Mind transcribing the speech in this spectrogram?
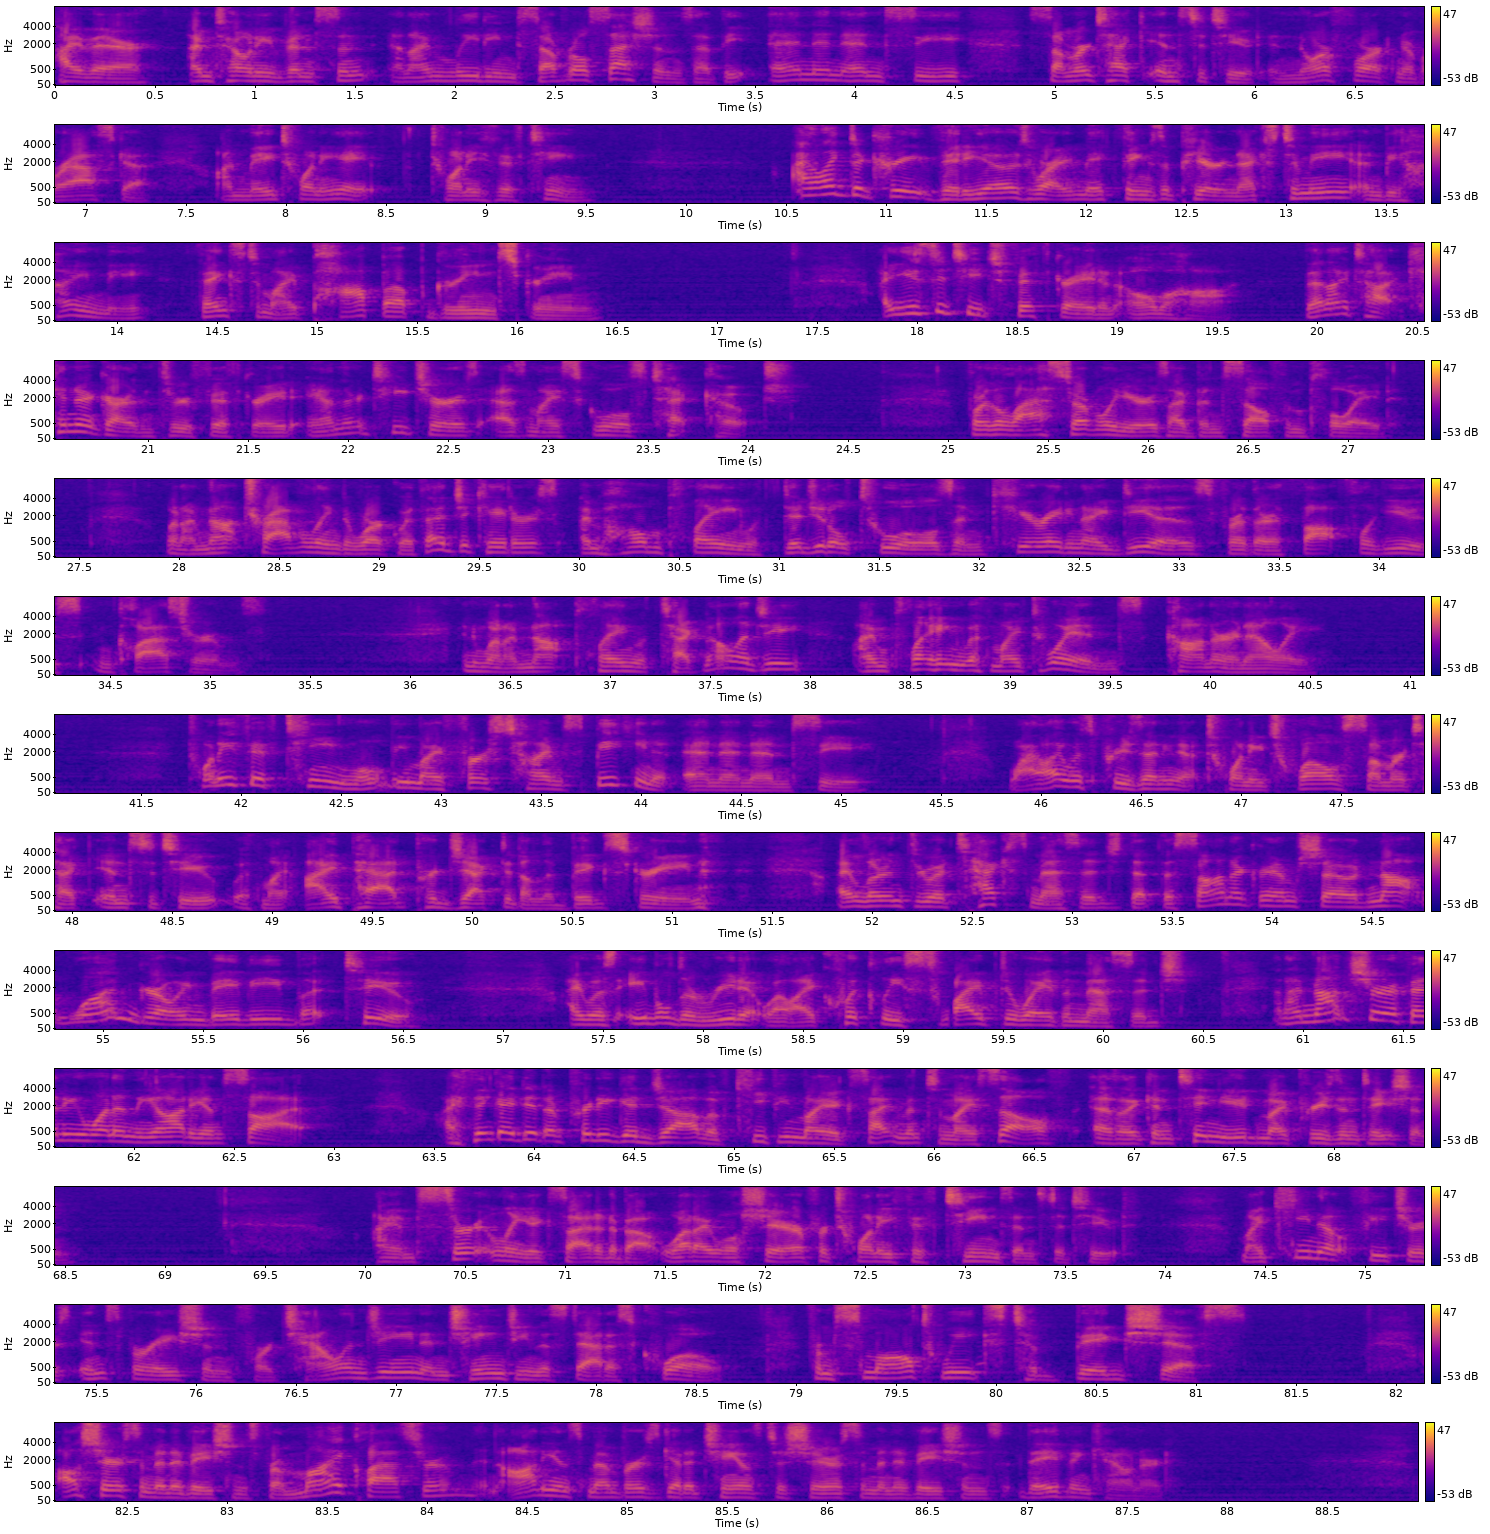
Hi there, I'm Tony Vincent and I'm leading several sessions at the NNNC Summer Tech Institute in Norfolk, Nebraska on May 28, 2015. I like to create videos where I make things appear next to me and behind me thanks to my pop-up green screen. I used to teach 5th grade in Omaha. Then I taught kindergarten through 5th grade and their teachers as my school's tech coach. For the last several years I've been self-employed. When I'm not traveling to work with educators, I'm home playing with digital tools and curating ideas for their thoughtful use in classrooms. And when I'm not playing with technology, I'm playing with my twins, Connor and Ellie. 2015 won't be my first time speaking at NNNC. While I was presenting at 2012 Summer Tech Institute with my iPad projected on the big screen, I learned through a text message that the sonogram showed not one growing baby, but two. I was able to read it while I quickly swiped away the message, and I'm not sure if anyone in the audience saw it. I think I did a pretty good job of keeping my excitement to myself as I continued my presentation. I am certainly excited about what I will share for 2015's Institute. My keynote features inspiration for challenging and changing the status quo, from small tweaks to big shifts. I'll share some innovations from my classroom and audience members get a chance to share some innovations they've encountered.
